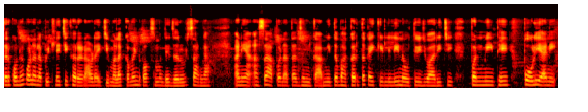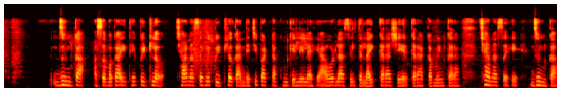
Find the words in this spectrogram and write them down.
तर कोणाकोणाला पिठल्याची खरड आवडायची मला कमेंट बॉक्समध्ये जरूर सांगा. आणि असं आपण आता झुणका मी तर भाकर तर काही केलेली नव्हती ज्वारीची पण मी इथे पोळी आणि झुणका. असं बघा इथे पिठलं. छान असं हे पिठलं कांद्याची पाट टाकून केलेलं आहे. आवडलं असेल तर लाईक करा शेअर करा कमेंट करा. छान असं हे झुणका.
